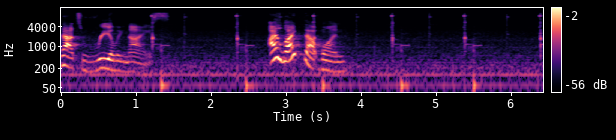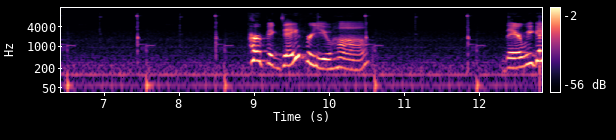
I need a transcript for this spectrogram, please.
That's really nice. I like that one. Perfect day for you, huh? There we go.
